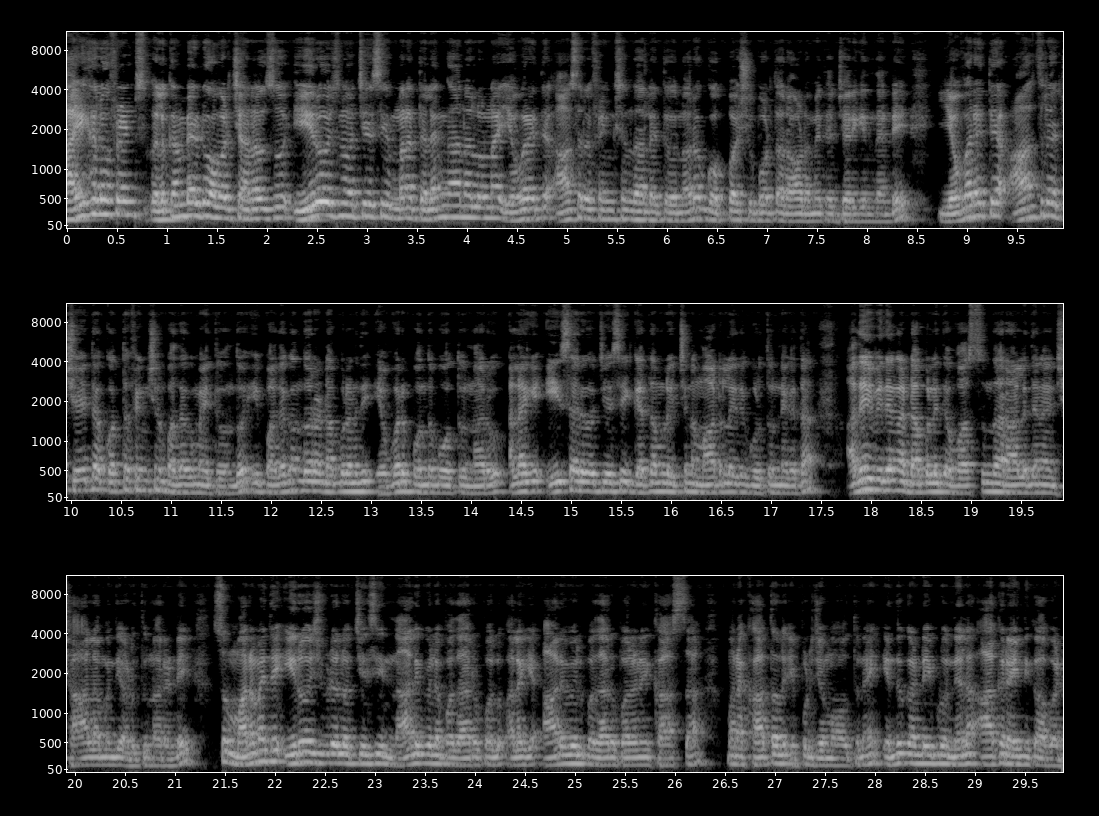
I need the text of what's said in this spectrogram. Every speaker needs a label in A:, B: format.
A: Hi hello friends welcome back to our channel so ఈ రోజున వచ్చేసి మన తెలంగాణలో ఉన్న ఎవరైతే ఆసరా పెన్షన్దారులు అయితే ఉన్నారో గొప్ప శుభార్త రావడం అయితే జరిగిందండి. ఎవరైతే ఆసరా చేత కొత్త పెన్షన్ పథకం అయితే ఉందో ఈ పథకం ద్వారా డబ్బులు అనేది ఎవరు పొందబోతున్నారు? అలాగే ఈసారి వచ్చేసి గతంలో ఇచ్చిన మాటలు అయితే గుర్తున్నాయి కదా? అదే విధంగా డబ్బులు అయితే వస్తుందా రాలేదని చాలా మంది అడుగుతున్నారండి. సో మనమైతే ఈ రోజు వీడియోలో వచ్చేసి నాలుగు వేల పదహారు రూపాయలు అలాగే ఆరు వేల పదహారు రూపాయలు అనేది కాస్త మన ఖాతాలో ఎప్పుడు జమ అవుతున్నాయి. ఎందుకంటే ఇప్పుడు నెల ఆఖరి అయింది కాబట్టి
